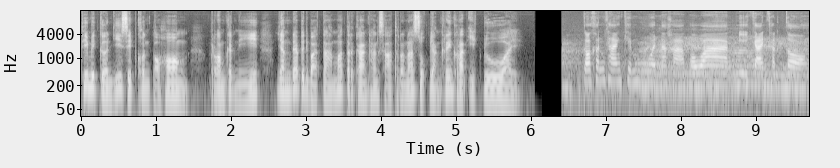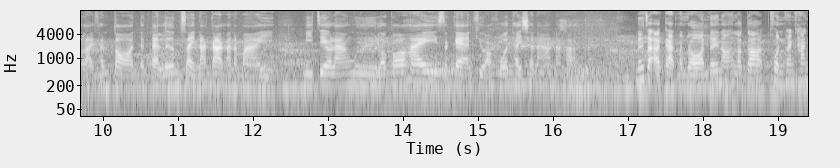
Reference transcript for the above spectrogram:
ที่ไม่เกิน 20 คนต่อห้อง พร้อมกันนี้ยังได้ปฏิบัติตามมาตรการทางสาธารณสุขอย่างเคร่งครัดอีกด้วยก็ค่อนข้างเข้มงวดนะคะ เพราะว่ามีการคัดกรองหลายขั้นตอน ตั้งแต่เริ่มใส่หน้ากากอนามัย มีเจลล้างมือ แล้วก็ให้สแกน QR code ไทยชนะนะคะ นื่องจากอากาศมันร้อนด้วยเนาะแล้วก็คนค่อนข้าง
